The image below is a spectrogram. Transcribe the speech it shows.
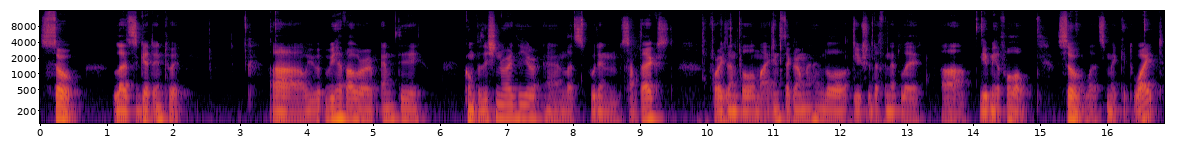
So let's get into it. Uh, we, we have our empty composition right here and let's put in some text. For example my instagram handle you should definitely uh, give me a follow. So let's make it white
